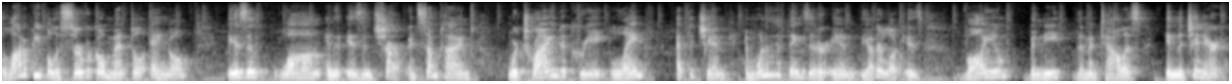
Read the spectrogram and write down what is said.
A lot of people, a cervicomental angle isn't long and it isn't sharp. And sometimes we're trying to create length at the chin. And one of the things that are in the other look is volume beneath the mentalis in the chin area.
